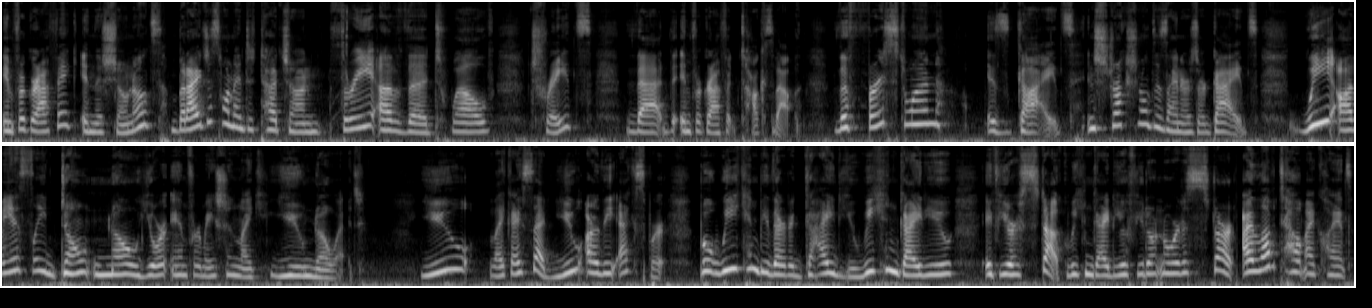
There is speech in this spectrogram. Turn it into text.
infographic in the show notes, but I just wanted to touch on three of the 12 traits that the infographic talks about. The first one is guides. Instructional designers are guides. We obviously don't know your information like you know it. You, like I said, you are the expert, but we can be there to guide you. We can guide you if you're stuck. We can guide you if you don't know where to start. I love to help my clients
